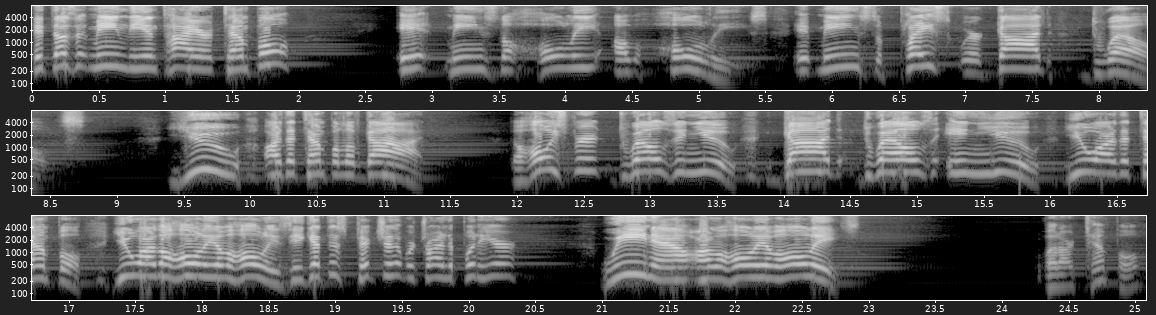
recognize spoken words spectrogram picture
It doesn't mean the entire temple, it means the Holy of Holies. It means the place where God dwells. You are the temple of God. The Holy Spirit dwells in you. God dwells in you. You are the temple. You are the Holy of Holies. Do you get this picture that we're trying to put here? We now are the Holy of Holies. But our temple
